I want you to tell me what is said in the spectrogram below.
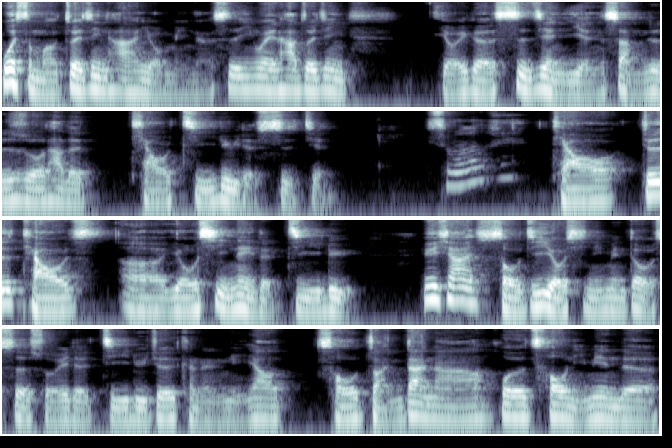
为什么最近它很有名呢？是因为它最近有一个事件延上，就是说它的调几率的事件，什么东西？调就是调呃游戏内的几率。因为现在手机游戏里面都有设所谓的几率，就是可能你要抽转蛋啊，或者抽里面的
